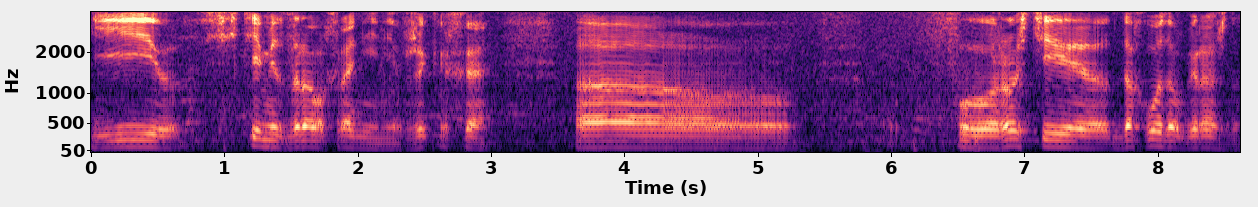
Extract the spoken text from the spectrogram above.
и в системе здравоохранения, в ЖКХ, э, в росте доходов граждан.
